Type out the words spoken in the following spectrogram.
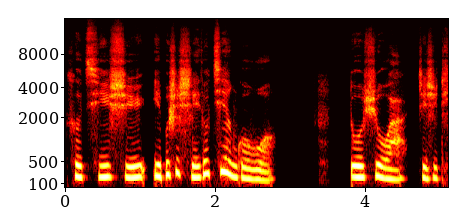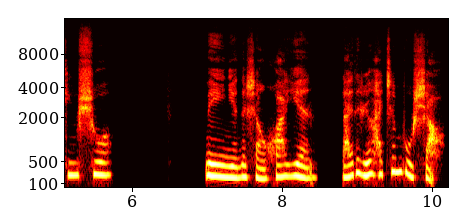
可其实也不是谁都见过我，多数啊只是听说。”那一年的赏花宴来的人还真不少，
